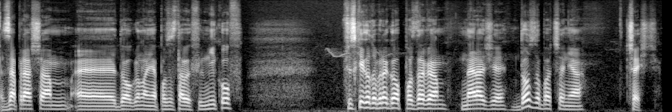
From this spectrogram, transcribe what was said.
Zapraszam e, do oglądania pozostałych filmików. Wszystkiego dobrego. Pozdrawiam. Na razie. Do zobaczenia. Cześć.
